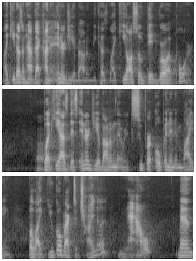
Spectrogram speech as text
Like he doesn't have that kind of energy about him because like he also did grow up poor. Oh. But he has this energy about him that it's super open and inviting. But like you go back to China now, man,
